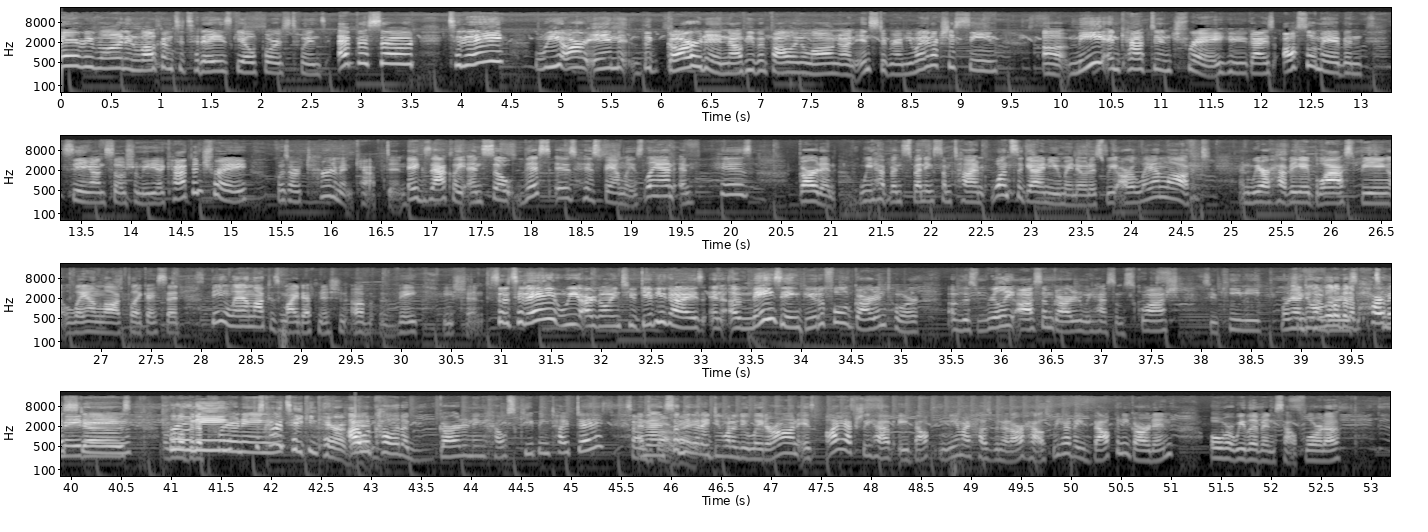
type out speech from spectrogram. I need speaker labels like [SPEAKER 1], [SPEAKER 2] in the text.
[SPEAKER 1] Hey everyone and welcome to today's Gale Force Twins episode. Today we are in the garden. Now if you've been following along on Instagram, you might have actually seen uh, me and Captain Trey, who you guys also may have been seeing on social media. Captain Trey was our tournament captain.
[SPEAKER 2] Exactly, and so this is his family's land and his garden. We have been spending some time, once again, you may notice, we are landlocked and we are having a blast being landlocked. Like I said, being landlocked is my definition of vacation.
[SPEAKER 1] So today we are going to give you guys an amazing, beautiful garden tour of this really awesome garden. We have some squash, zucchini,
[SPEAKER 2] We're gonna do a little bit of harvesting,
[SPEAKER 1] tomatoes,
[SPEAKER 2] a little bit of pruning.
[SPEAKER 1] just kind of taking care of it.
[SPEAKER 2] I would call it a gardening housekeeping type day.
[SPEAKER 1] Sounds
[SPEAKER 2] and then something
[SPEAKER 1] right.
[SPEAKER 2] that I do want to do later on is I actually have a balcony, me and my husband at our house, we have a balcony garden over, we live in South Florida,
